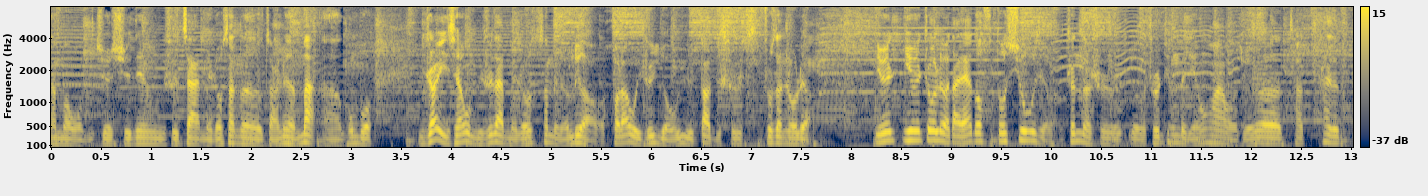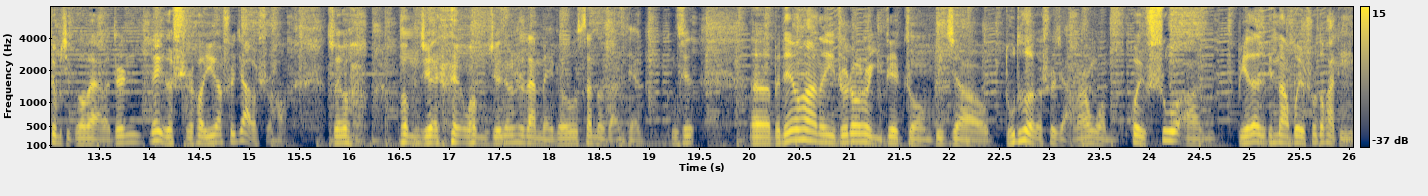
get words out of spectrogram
那么我们就决定是在每周三的早上六点半啊公布。你知道以前我们一直在每周三、每周六，后来我一直犹豫到底是周三、周六。因为因为周六大家都都休息了，真的是有的时候听北京话，我觉得他太对不起各位了，真那个时候一定要睡觉的时候，所以我我们决定 我们决定是在每周三的早上起来更新。呃，北京话呢一直都是以这种比较独特的视角，反正我们会说啊别的频道不会说的话题。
